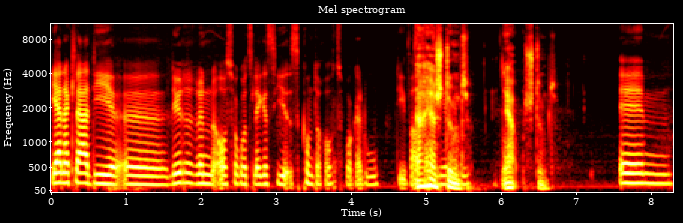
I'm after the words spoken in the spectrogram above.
Ja, na klar, die äh, Lehrerin aus Hogwarts Legacy es kommt doch auch zu Ouagadougou. Die war Ach ja, stimmt. Ja, stimmt. Ähm,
